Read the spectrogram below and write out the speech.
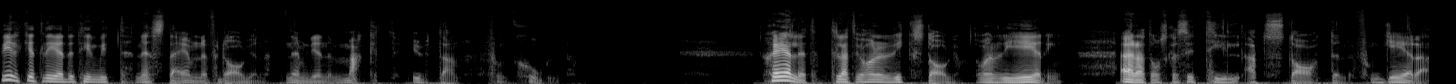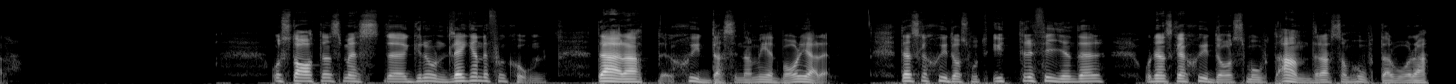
Vilket leder till mitt nästa ämne för dagen, nämligen makt utan funktion. Skälet till att vi har en riksdag och en regering är att de ska se till att staten fungerar. Och statens mest eh, grundläggande funktion det är att skydda sina medborgare. Den ska skydda oss mot yttre fiender och den ska skydda oss mot andra som hotar våra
